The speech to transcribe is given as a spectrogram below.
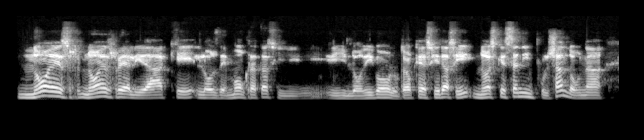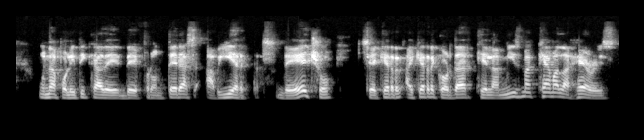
no es, no es realidad que los demócratas, y, lo digo, lo tengo que decir así, no es que estén impulsando una, una política de, fronteras abiertas. De hecho, hay, que, hay que recordar que la misma Kamala Harris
